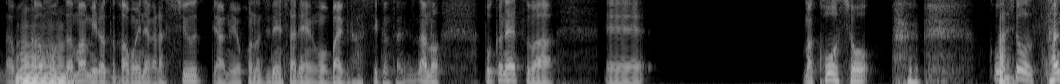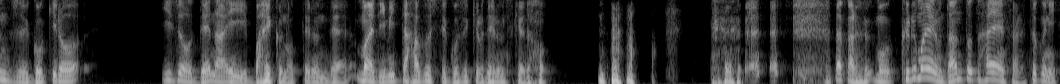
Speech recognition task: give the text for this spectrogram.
だから僕はもうざまみろとか思いながらシューってあの横の自転車レーンをバイクで走っていくんですよね。あの僕のやつはえーまあ交渉。交渉35キロ以上出ないバイク乗ってるんでまあリミッター外して50キロ出るんですけど。だからもう車よりもダントツ速いんですよね。特に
